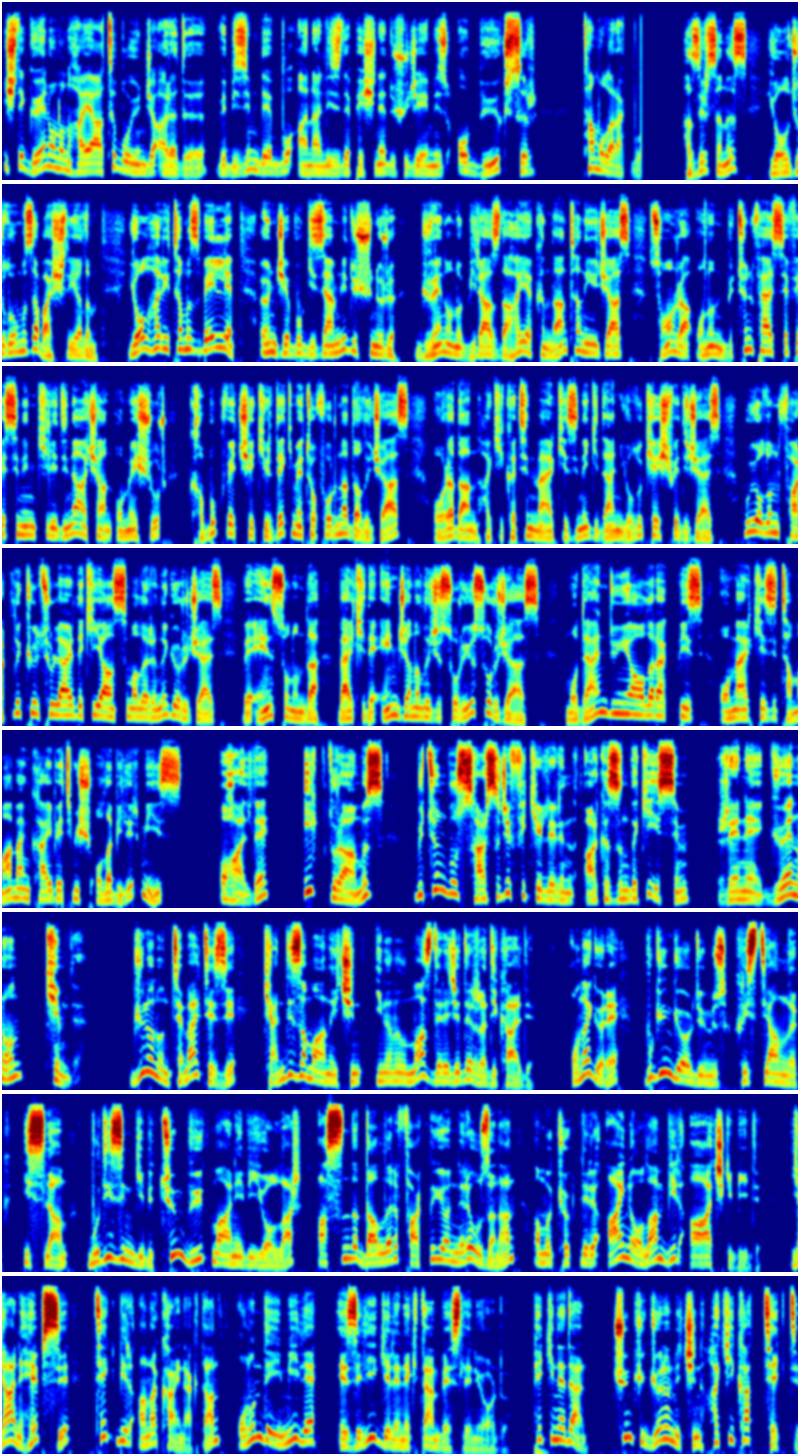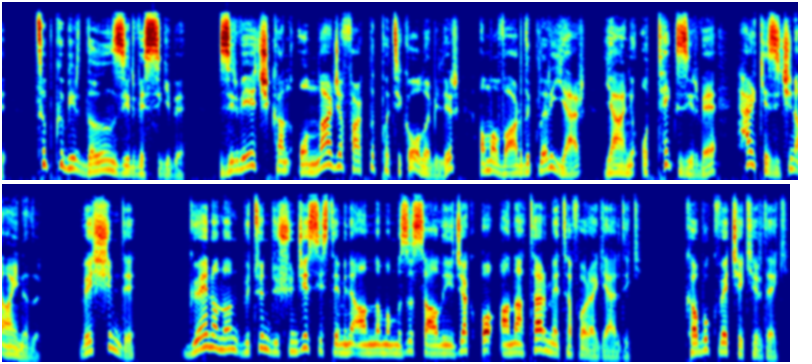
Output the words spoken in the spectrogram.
işte Guénon'un hayatı boyunca aradığı ve bizim de bu analizde peşine düşeceğimiz o büyük sır tam olarak bu. Hazırsanız yolculuğumuza başlayalım. Yol haritamız belli. Önce bu gizemli düşünürü Güvenon'u biraz daha yakından tanıyacağız. Sonra onun bütün felsefesinin kilidini açan o meşhur kabuk ve çekirdek metaforuna dalacağız. Oradan hakikatin merkezine giden yolu keşfedeceğiz. Bu yolun farklı kültürlerdeki yansımalarını göreceğiz ve en sonunda belki de en can alıcı soruyu soracağız. Modern dünya olarak biz o merkezi tamamen kaybetmiş olabilir miyiz? O halde ilk durağımız bütün bu sarsıcı fikirlerin arkasındaki isim René Guénon kimdi? Günon'un temel tezi kendi zamanı için inanılmaz derecede radikaldi. Ona göre bugün gördüğümüz Hristiyanlık, İslam, Budizm gibi tüm büyük manevi yollar aslında dalları farklı yönlere uzanan ama kökleri aynı olan bir ağaç gibiydi. Yani hepsi tek bir ana kaynaktan, onun deyimiyle ezeli gelenekten besleniyordu. Peki neden? Çünkü Gönon için hakikat tekti. Tıpkı bir dağın zirvesi gibi. Zirveye çıkan onlarca farklı patika olabilir ama vardıkları yer yani o tek zirve herkes için aynıdır. Ve şimdi, Guénon'un bütün düşünce sistemini anlamamızı sağlayacak o anahtar metafora geldik. Kabuk ve çekirdek.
